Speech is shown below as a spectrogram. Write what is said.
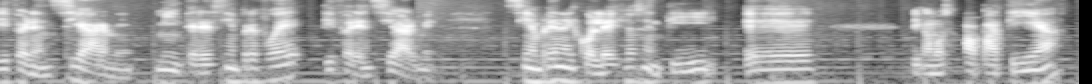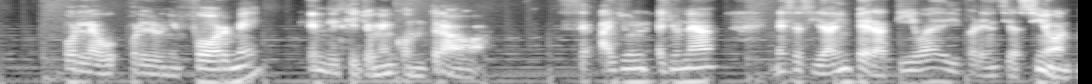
diferenciarme. Mi interés siempre fue diferenciarme siempre en el colegio sentí, eh, digamos, apatía por, la, por el uniforme en el que yo me encontraba. hay, un, hay una necesidad imperativa de diferenciación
